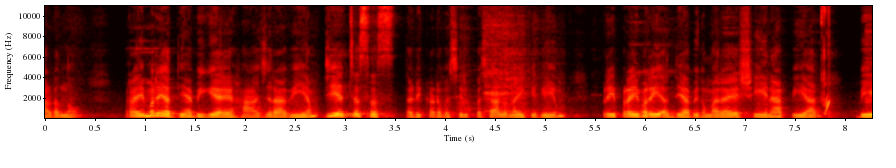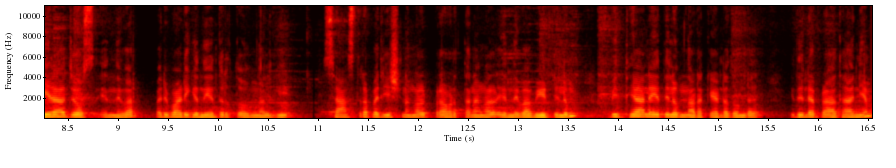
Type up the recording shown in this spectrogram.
നടന്നു. പ്രൈമറി അധ്യാപികയായ Hajira V M G H S S Thadikkadavu ശില്പശാല നയിക്കുകയും പ്രീ പ്രൈമറി അധ്യാപികമാരായ ഷീന പി ആർ ബീന ജോസ് എന്നിവർ പരിപാടിക്ക് നേതൃത്വം നൽകി. ശാസ്ത്ര പരീക്ഷണങ്ങൾ പ്രവർത്തനങ്ങൾ എന്നിവ വീട്ടിലും വിദ്യാലയത്തിലും നടക്കേണ്ടതുണ്ട്. ഇതിന്റെ പ്രാധാന്യം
